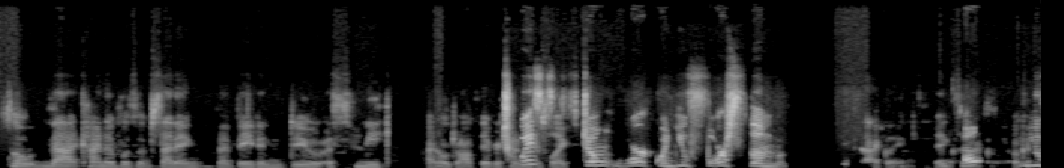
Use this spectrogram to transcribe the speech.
So that kind of was upsetting that they didn't do a sneak title drop. They were kind of Twists just like don't work when you force them. exactly, oh, exactly. when Okay. you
